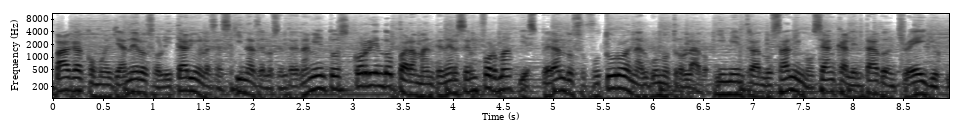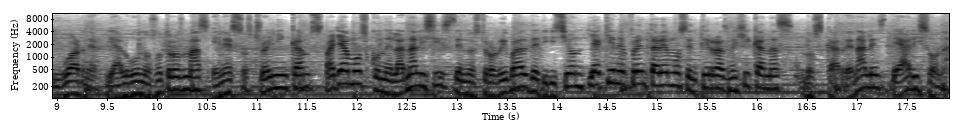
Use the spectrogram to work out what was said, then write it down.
vaga como el llanero solitario en las esquinas de los entrenamientos, corriendo para mantenerse en forma y esperando su futuro en algún otro lado. Y mientras los ánimos se han calentado entre Ayuk y Warner y algunos otros más en estos training camps, vayamos con el análisis de nuestro rival de división y a quien enfrentaremos en tierras mexicanas, los Cardenales de Arizona.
